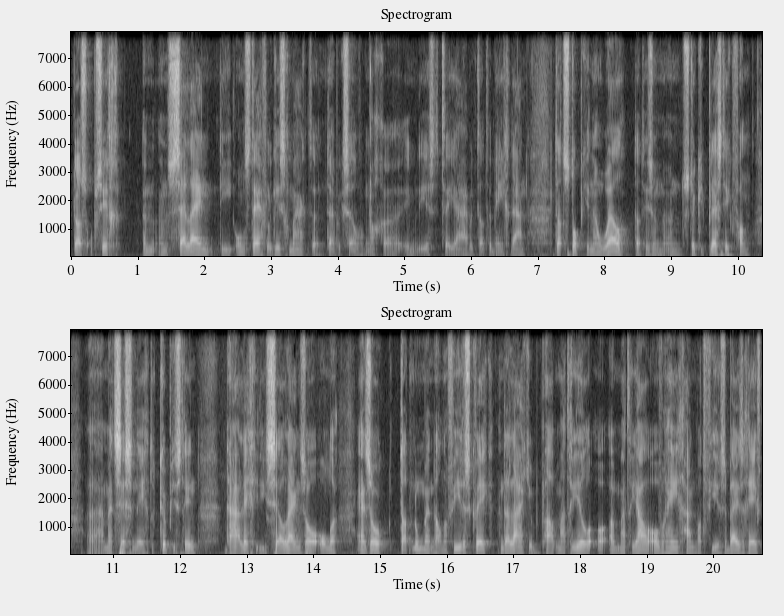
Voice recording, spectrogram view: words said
dat is op zich een, een cellijn die onsterfelijk is gemaakt. Eh, daar heb ik zelf ook nog, eh, in de eerste twee jaar heb ik dat weer mee gedaan. Dat stop je in een well, dat is een, een stukje plastic van, eh, met 96 cupjes erin. Daar leg je die cellijn zo onder en zo, dat noemt men dan een viruskweek. En daar laat je bepaald materiaal, materiaal overheen gaan wat virussen bij zich heeft.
